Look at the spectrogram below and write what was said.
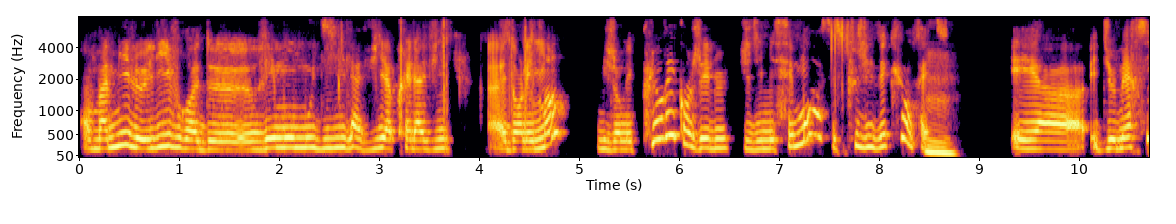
On m'a mis le livre de Raymond Moody, La vie après la vie, euh, dans les mains, mais j'en ai pleuré quand j'ai lu. J'ai dit mais c'est moi, c'est ce que j'ai vécu en fait. Hmm. Et, euh, et, Dieu merci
